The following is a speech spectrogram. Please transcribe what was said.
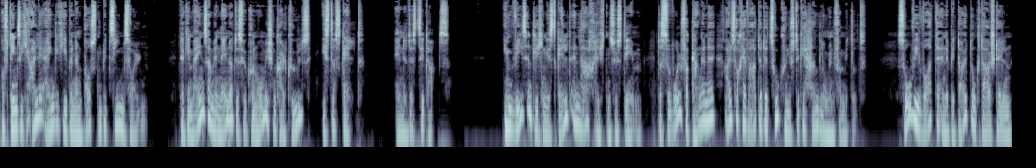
auf den sich alle eingegebenen Posten beziehen sollen. Der gemeinsame Nenner des ökonomischen Kalküls ist das Geld. Ende des Zitats. Im Wesentlichen ist Geld ein Nachrichtensystem, das sowohl vergangene als auch erwartete zukünftige Handlungen vermittelt. So wie Worte eine Bedeutung darstellen,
